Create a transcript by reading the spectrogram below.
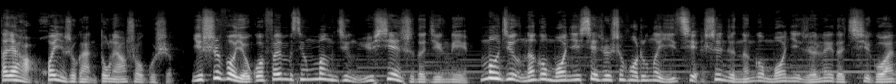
大家好，欢迎收看东梁说故事。你是否有过分不清梦境与现实的经历？梦境能够模拟现实生活中的一切，甚至能够模拟人类的器官。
